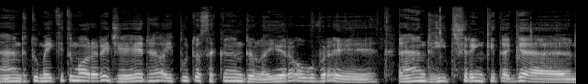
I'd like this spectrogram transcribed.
And to make it more rigid, I put a second layer over it and heat shrink it again.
